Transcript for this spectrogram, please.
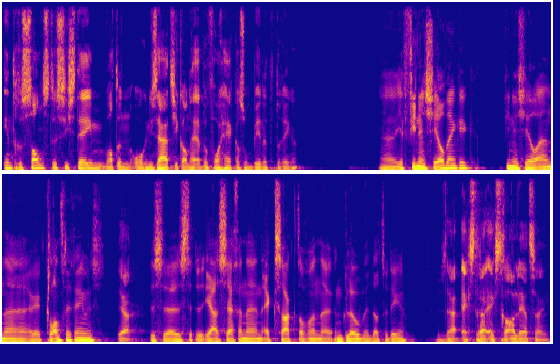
interessantste systeem wat een organisatie kan hebben voor hackers om binnen te dringen? Uh, je financieel, denk ik. Financieel en uh, klantgegevens. Ja. Dus uh, ja, zeggen een exact of een, een globe, dat soort dingen. Dus daar extra, extra alert zijn.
